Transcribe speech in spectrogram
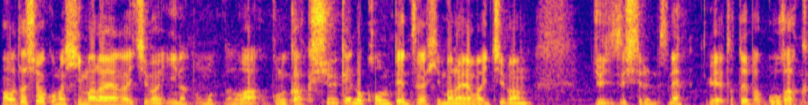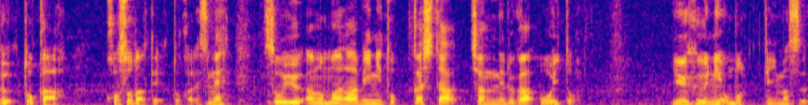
まあ、私はこのヒマラヤが一番いいなと思ったのはこの学習系のコンテンツがヒマラヤは一番充実してるんですね。えー例えば語学とか子育てとかですねそういうあの学びに特化したチャンネルが多いというふうに思っています。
